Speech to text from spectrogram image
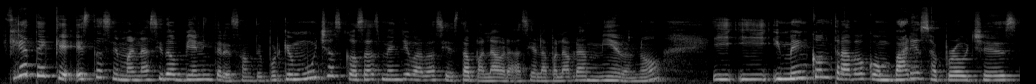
Fíjate que esta semana ha sido bien interesante porque muchas cosas me han llevado hacia esta palabra, hacia la palabra miedo, ¿no? Y, me he encontrado con varios approaches,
